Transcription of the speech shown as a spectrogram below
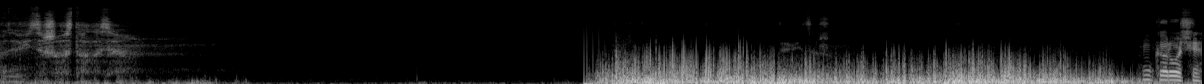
Подивіться, що сталося. Дивіться, що. Ну, коротше,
